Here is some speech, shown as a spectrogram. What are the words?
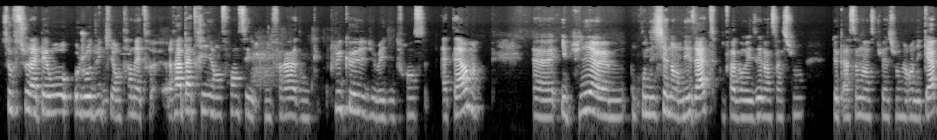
sauf sur l'apéro aujourd'hui qui est en train d'être rapatrié en France et on fera donc plus que du made in France à terme. Euh, et puis, euh, on conditionne en ESAT pour favoriser l'insertion de personnes en situation de handicap.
